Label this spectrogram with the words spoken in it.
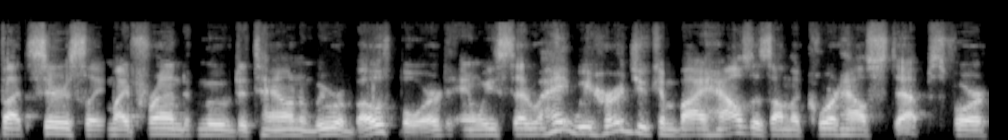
But seriously, my friend moved to town and we were both bored. And we said, well, Hey, we heard you can buy houses on the courthouse steps for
